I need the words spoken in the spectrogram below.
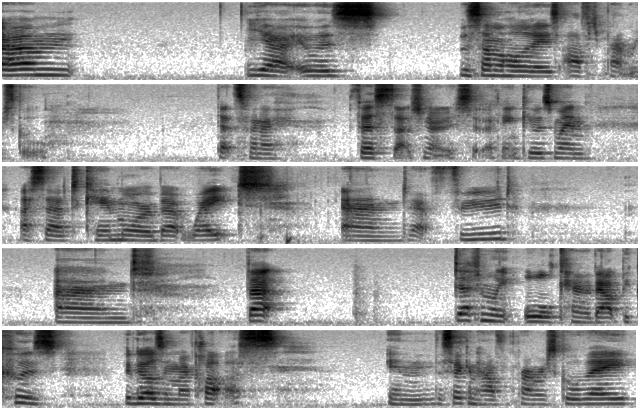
Um, yeah, it was the summer holidays after primary school. That's when I first started to notice it, I think. It was when I started to care more about weight and about food. And that definitely all came about because the girls in my class in the second half of primary school, they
